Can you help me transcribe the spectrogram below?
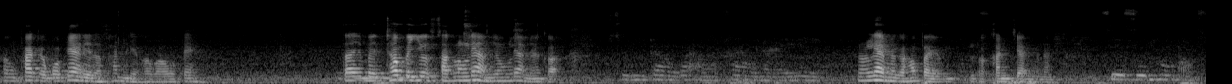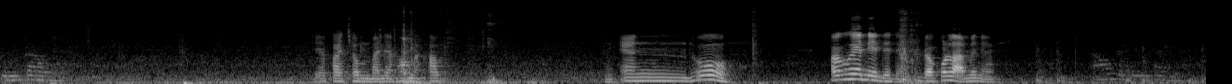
ห้องพักกับบ่แพงนี่ละพันเดียวเขาว่าบ่แพง แต่ไปถ้าไปอยู่สักโรงแรมอยู่โรงแรมนั่นก็ซุนเก่าว่าเอาข้าวไรเลยโรงแรมนั่นก็เข้าไปคันแจมนั่นซื้อซุนห้องออกซุนเก่าเดี๋ยวพาชมภายในห้องนะครับแอนโอ้เขาก็เห็นนี่เด็ดๆดอกกุหลาบไหมเนี่ยเอากระจุใส่นะไม่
